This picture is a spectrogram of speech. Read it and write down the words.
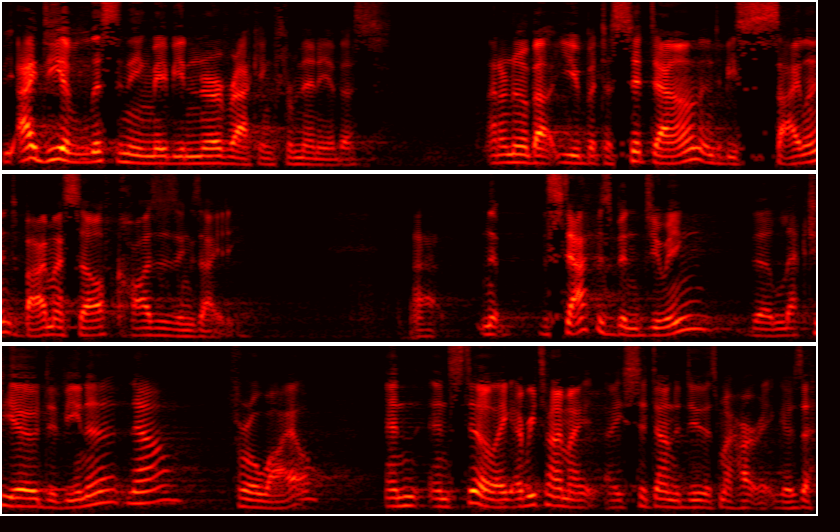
The idea of listening may be nerve wracking for many of us. I don't know about you, but to sit down and to be silent by myself causes anxiety. Uh, the staff has been doing the Lectio Divina now for a while, and, and still, like every time I, I sit down to do this, my heart rate goes up.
